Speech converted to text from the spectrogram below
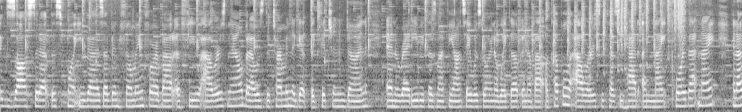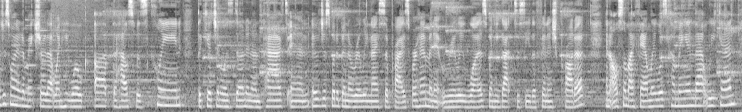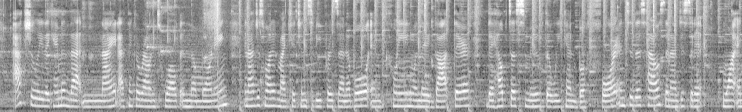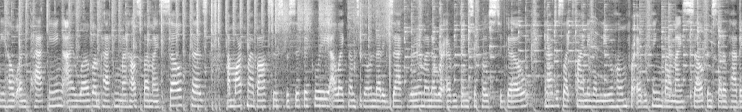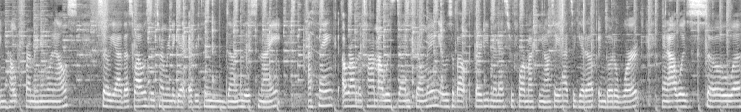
Exhausted at this point, you guys. I've been filming for about a few hours now, but I was determined to get the kitchen done and ready because my fiance was going to wake up in about a couple hours because he had a night pour that night. And I just wanted to make sure that when he woke up, the house was clean, the kitchen was done and unpacked, and it just would have been a really nice surprise for him. And it really was when he got to see the finished product. And also, my family was coming in that weekend. Actually, they came in that night, I think around 12 in the morning, and I just wanted my kitchen to be presentable and clean when they got there. They helped us move the weekend before into this house, and I just didn't want any help unpacking. I love unpacking my house by myself because I mark my boxes specifically. I like them to go in that exact room. I know where everything's supposed to go. And I just like finding a new home for everything by myself instead of having help from anyone else. So yeah, that's why I was determined to get everything done this night. I think around the time I was done filming, it was about 30 minutes before my fiance had to get up and go to work. And I was so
